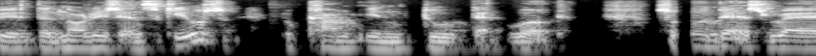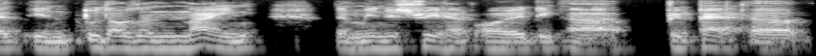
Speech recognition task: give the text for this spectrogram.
with the knowledge and skills to come into that work. So that's where in 2009, the ministry have already uh, prepared a,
